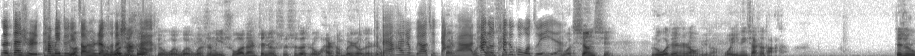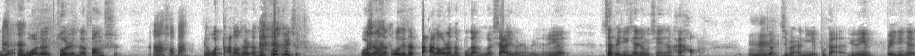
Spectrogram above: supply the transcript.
那但是他没对你造成任何的伤害啊。就我我我是这么一说啊，但是真正实施的时候，我还是很温柔的人。对，大家还是不要去打他，他就他就过过嘴瘾。我相信，如果这件事让我遇到，我一定下车打他。这就是我 我的做人的方式，啊，好吧，我打到他让他滚为止，我让他我给他打到让他不敢讹下一个人为止。因为在北京现在这种现象还好了，嗯，？基本上你也不敢遇到，因为北京现在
